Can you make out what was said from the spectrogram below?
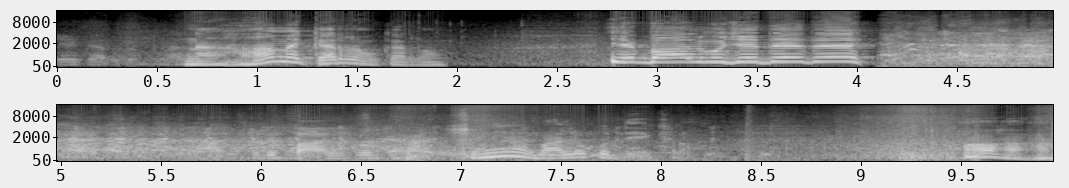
ये कर दो ना हाँ मैं कर रहा हूँ कर रहा हूँ। ये बाल मुझे दे दे। बाल को क्या करोगे? सुनिए मैं बालों को देख रहा हूँ। हाँ हाँ हाँ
